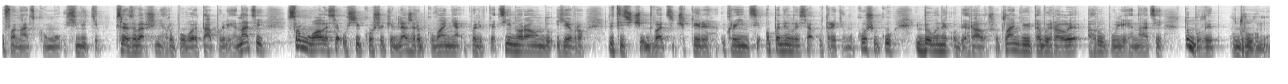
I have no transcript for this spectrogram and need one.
у фанатському світі. Після завершення групового етапу Ліги націй сформувалися усі кошики для жеребкування кваліфікаційного раунду Євро 2024. Українці опинилися у третьому кошику. Якби вони обіграли Шотландію та виграли групу Ліги націй, то були б у другому.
